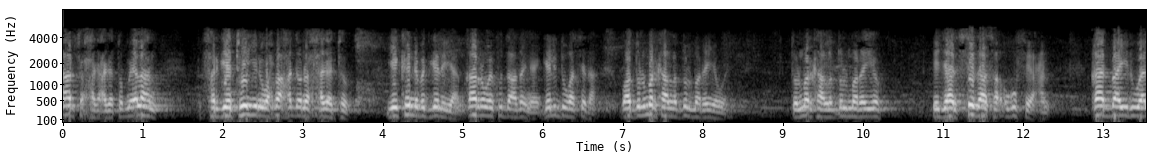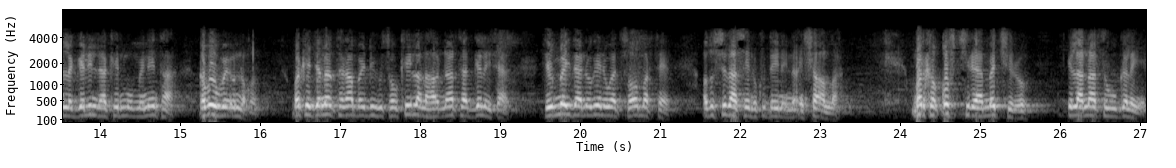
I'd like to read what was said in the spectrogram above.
naartu xagxagato meelahan fargeetooyin waxbaa xagganoo xagato yay ka nabadgelayaan. Qaarna way ku daadanayaan gelidu waa sidaa. Waa dulmarkaa la dulmarayo dulmarkaa la dulmarayo sidaasaa ugu fiican. Qaar baa yidhi waa la gelin laakiin muminiinta qabow bay u noqon. Markay jannada tagaan bay dhihi soo kii lalahaa naartaad gelaysaan. Dee maydaan ogeyn waad soo marteen. Adu sidaasaynu ku daynaynaa insha allah. Marka qof jiraa ma jiro ilaa naarta wuu gelaya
